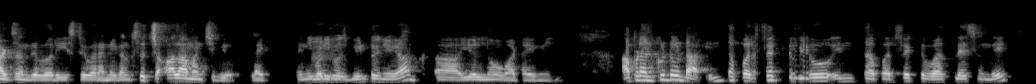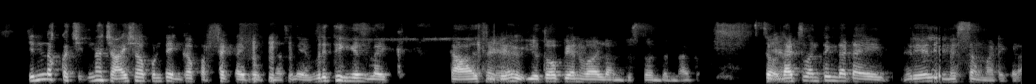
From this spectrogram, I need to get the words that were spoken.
హడ్సన్ రివర్ ఈస్ట్ రివర్ అన్ని కలిసి చాలా మంచి view like anybody. Who's been to New York you'll know what I mean అప్పుడు అనుకుంటూ ఉంటా ఇంత పర్ఫెక్ట్ వ్యూ ఇంత పర్ఫెక్ట్ వర్క్ ప్లేస్ ఉంది కింద ఒక చిన్న చాయ్ షాప్ ఉంటే ఇంకా పర్ఫెక్ట్ అయిపోతుంది అసలు ఎవ్రీథింగ్ ఇస్ లైక్ కావాల్సినట్టు Yeah. యూటోపియన్ వరల్డ్ అనిపిస్తుంటుంది నాకు so. That's one thing that I really miss అన్నమాట ఇక్కడ.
